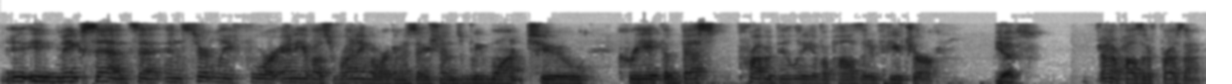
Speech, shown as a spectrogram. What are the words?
It, makes sense, uh, and certainly for any of us running organizations, we want to create the best probability of a positive future. Yes. And a positive present.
